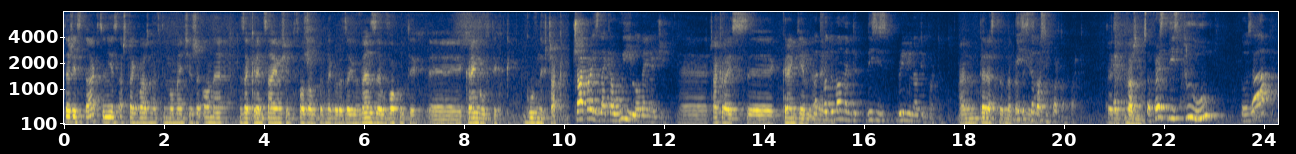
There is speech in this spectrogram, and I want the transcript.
też jest tak, co nie jest aż tak ważne w tym momencie, że one zakręcają się, tworzą pewnego rodzaju węzeł wokół tych e, kręgów, tych głównych czakr. Chakra is like a wheel of energy, E, czakra jest e, kręgiem but for the energii. moment this is really not important. A teraz to naprawdę This is the most important part. To jest ważne. So first these two goes up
